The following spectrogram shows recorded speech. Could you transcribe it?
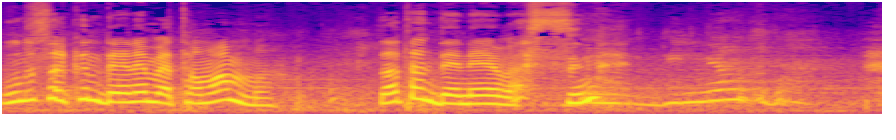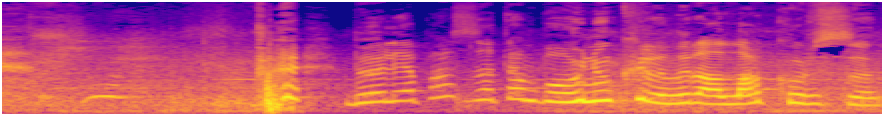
Bunu sakın deneme tamam mı? Zaten deneyemezsin. Böyle yaparsa zaten boynun kırılır Allah korusun.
